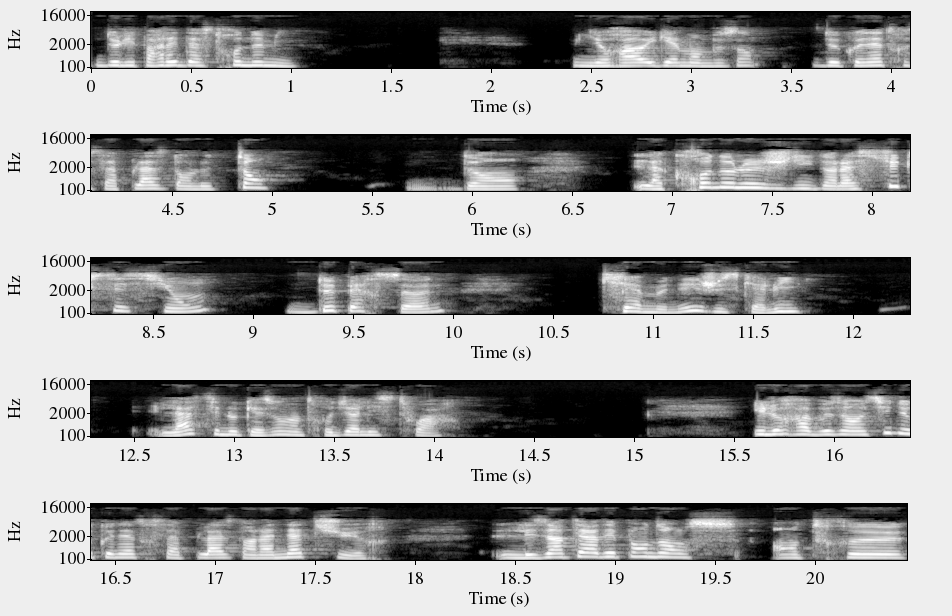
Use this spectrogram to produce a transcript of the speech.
de lui parler d'astronomie, il y aura également besoin de connaître sa place dans le temps, dans la chronologie, dans la succession de personnes qui a mené jusqu'à lui. là, c'est l'occasion d'introduire l'histoire. Il aura besoin aussi de connaître sa place dans la nature, les interdépendances entre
